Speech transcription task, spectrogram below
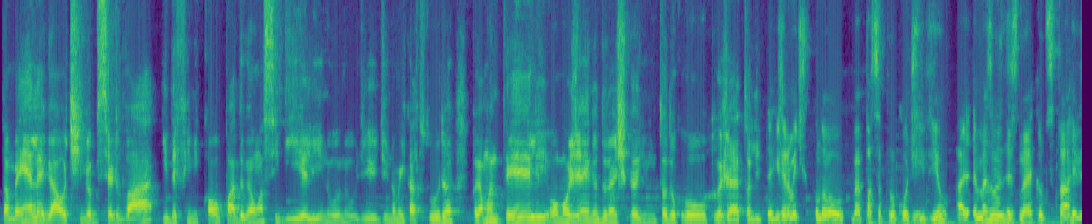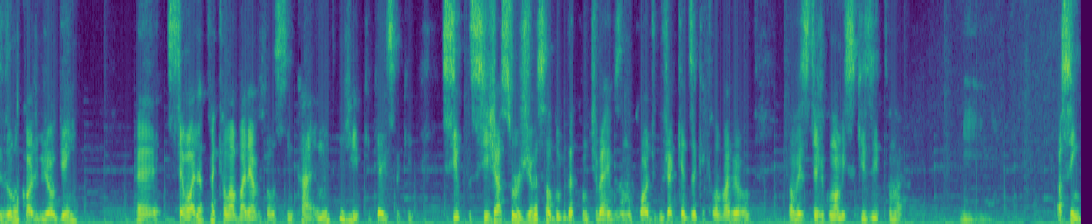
também é legal o time observar e definir qual o padrão a seguir ali no, no de, de, nomenclatura para manter ele homogêneo durante em todo o projeto ali. É, geralmente, quando vai passar por um code review, é mais ou menos isso, né? Quando você está revisando o código de alguém, é, você olha para aquela variável e fala assim, cara, eu não entendi o que, é isso aqui. Se, se já surgiu essa dúvida quando estiver revisando o código, já quer dizer que aquela variável talvez esteja com um nome esquisito, né? E assim,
